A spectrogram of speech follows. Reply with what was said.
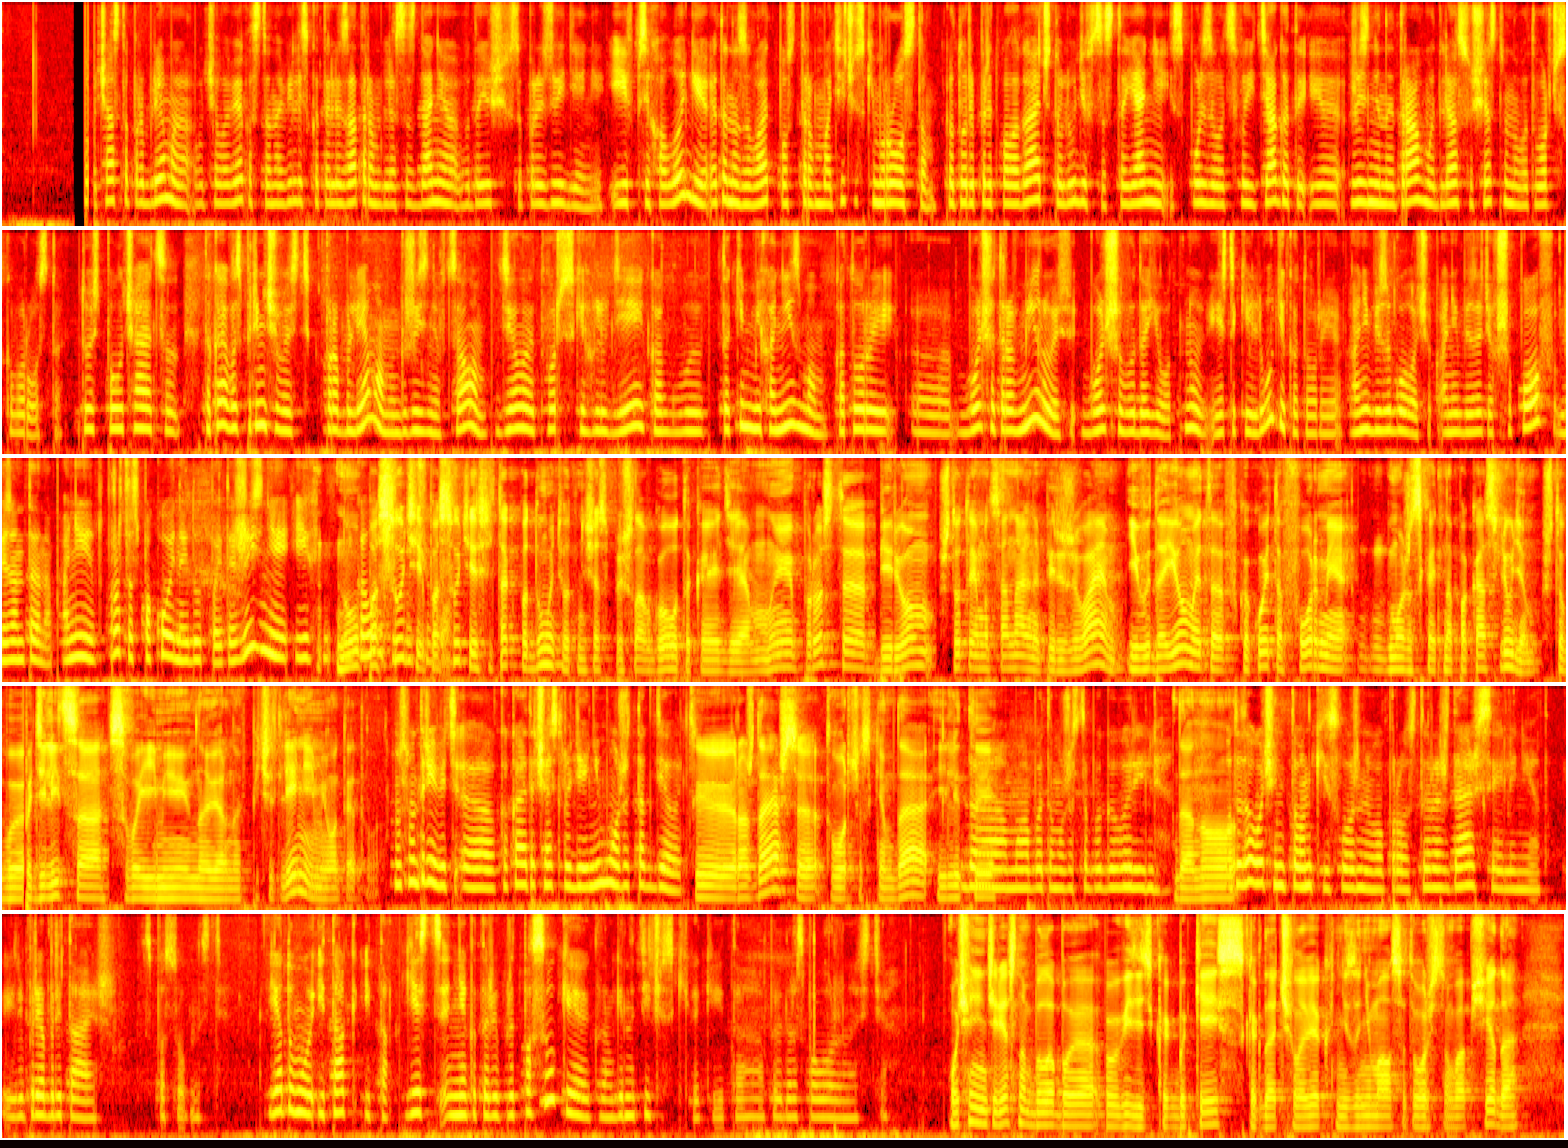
Часто проблемы у человека становились катализатором для создания выдающихся произведений. И в психологии это называют посттравматическим ростом, который предполагает, что люди в состоянии использовать свои тяготы и жизненные травмы для существенного творческого роста. То есть, получается, такая восприимчивость к проблемам и к жизни в целом делает творческих людей как бы таким механизмом, который э, больше травмируясь, больше выдает. Ну, есть такие люди, которые, они без иголочек, они без этих шипов, без антеннок. Они просто спокойно идут по этой жизни, и их Ну, по сути, ничего. по сути, если так подумать, вот мне сейчас пришла в голову такая идея. Мы просто берем что-то эмоционально переживаем и выдаем это в какой-то форме, можно сказать, на показ людям, чтобы поделиться своими, наверное, впечатлениями от этого. Ну, смотри, ведь э, какая-то часть людей не может так делать. Ты рождаешься творческим, да, или Да, ты... мы об этом уже с тобой говорили. Да, но... Вот это очень тонкий и сложный вопрос. Ты рождаешься или нет? Или приобретаешь способности? Я думаю, и так, и так. Есть некоторые предпосылки, там, генетические какие-то предрасположенности. Очень интересно было бы увидеть как бы кейс, когда человек не занимался творчеством вообще, да,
